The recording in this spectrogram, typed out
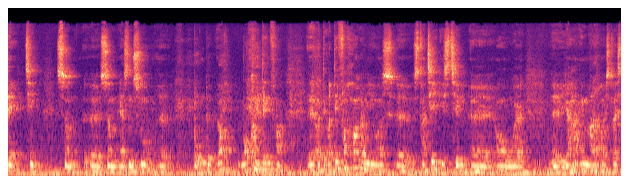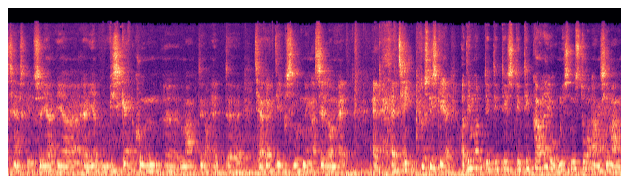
dag ting, som, øh, som er sådan små øh, bombe. Nå, hvor kom den fra? Øh, og, det, og det forholder vi jo også øh, strategisk til, øh, og øh, øh, jeg har en meget høj stresstærskel, så jeg, jeg, øh, jeg, vi skal kunne øh, magte at øh, tage rigtige beslutninger, selvom at at, at ting pludselig sker. Og det, må, det, det, det, det, det gør der jo med sådan et stort arrangement,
